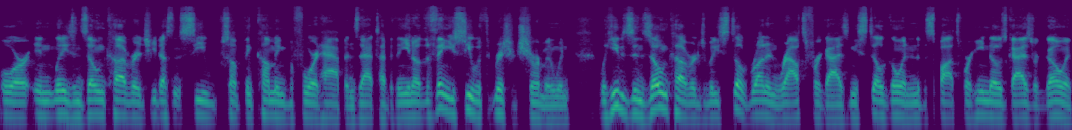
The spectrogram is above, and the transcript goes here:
or in when he's in zone coverage, he doesn't see something coming before it happens. That type of thing. You know, the thing you see with Richard Sherman when when he was in zone coverage, but he's still running routes for guys and he's still going into the spots where he knows guys are going,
